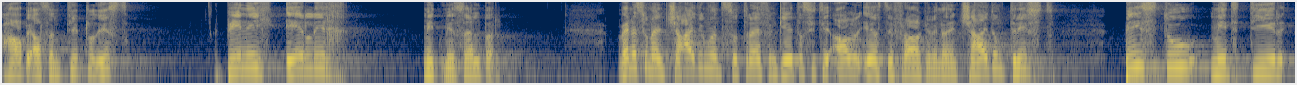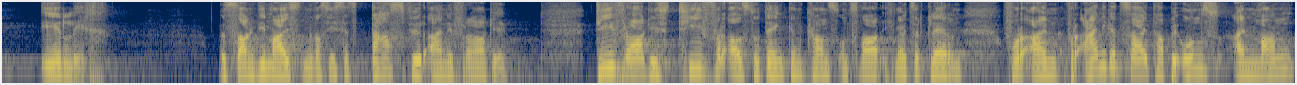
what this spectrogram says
habe als ein Titel ist, bin ich ehrlich mit mir selber? Wenn es um Entscheidungen zu treffen geht, das ist die allererste Frage. Wenn du eine Entscheidung triffst, bist du mit dir ehrlich? Das sagen die meisten. Was ist jetzt das für eine Frage? Die Frage ist tiefer, als du denken kannst. Und zwar, ich möchte es erklären, vor, ein, vor einiger Zeit hat bei uns ein Mann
